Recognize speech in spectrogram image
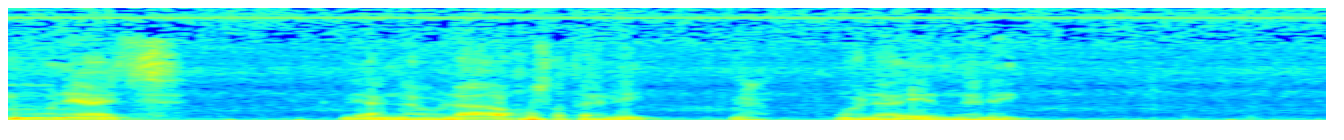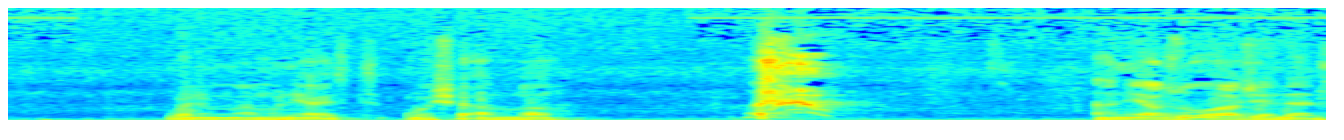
فمنعت لأنه لا رخصة لي نعم. ولا إذن لي. ولما منعت وشاء الله أن يزور جلالة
